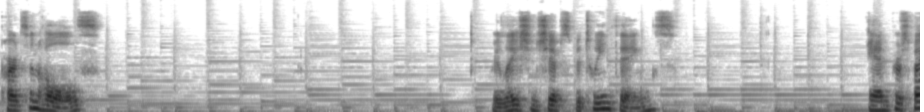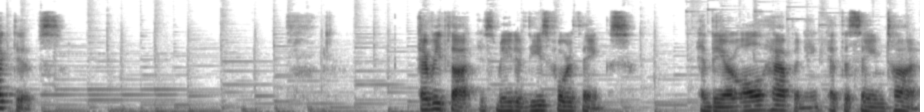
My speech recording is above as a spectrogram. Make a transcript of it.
parts and wholes, relationships between things, and perspectives. Every thought is made of these four things, and they are all happening at the same time.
